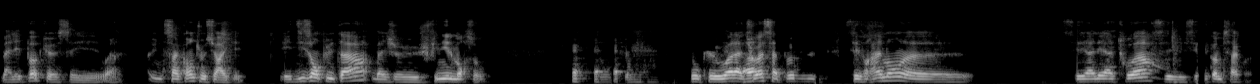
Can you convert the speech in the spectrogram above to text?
bah, à l'époque, c'est voilà, une 50, je me suis arrêté. Et dix ans plus tard, bah, je, finis le morceau. Donc, euh, euh, voilà, tu ah. vois, ça peut. C'est vraiment. C'est aléatoire, c'est comme ça, quoi.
